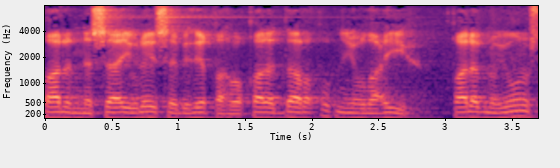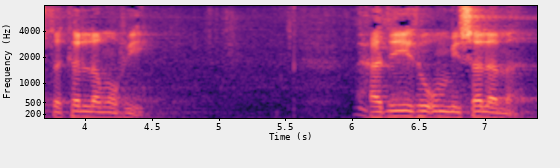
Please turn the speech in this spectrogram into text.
قال النسائي ليس بثقة وقال الدار قطني ضعيف. قال ابن يونس تكلموا فيه. حديث أم سلمة.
